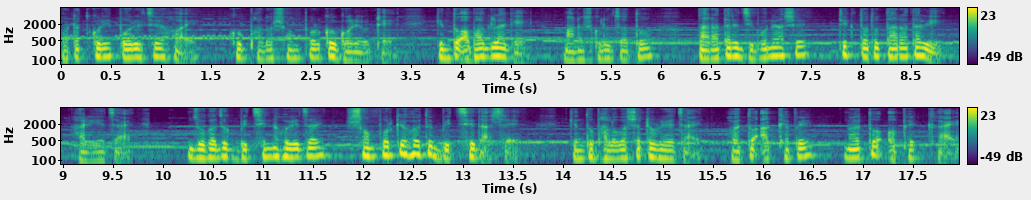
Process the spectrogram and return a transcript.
হঠাৎ করে পরিচয় হয়, খুব ভালো সম্পর্ক গড়ে ওঠে। কিন্তু অবাক লাগে, মানুষগুলো যত তাড়াতাড়ি জীবনে আসে, ঠিক তত তাড়াতাড়ি হারিয়ে যায়। যোগাযোগ বিচ্ছিন্ন হয়ে যায়, সম্পর্কে হয়তো বিচ্ছেদ আসে, কিন্তু ভালোবাসাটা রয়ে যায়, হয়তো আক্ষেপে, নয়তো অপেক্ষায়।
